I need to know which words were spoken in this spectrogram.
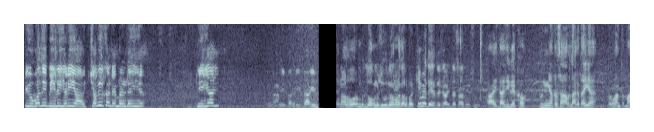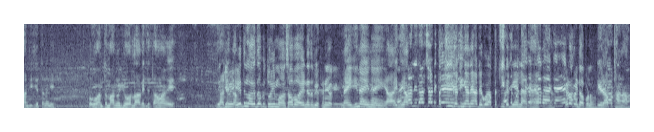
ਟਿਊਬਵੈੱਲ ਦੀ ਬਿਜਲੀ ਜਿਹੜੀ ਆ 24 ਘੰਟੇ ਮਿਲ ਰਹੀ ਆ। ਠੀਕ ਹੈ ਜੀ। ਦੇ ਨਾਲ ਹੋਰ ਲੋਕ ਮੌਜੂਦ ਨੇ ਉਹਨਾਂ ਨਾਲ ਗੱਲਬਾਤ। ਕਿਵੇਂ ਦੇਖਦੇ ਅੱਜ ਦਾ ਸਾਰਾ ਰੋਡ ਸ਼ੋਅ ਅੱਜ ਦਾ ਜੀ ਵੇਖੋ ਦੁਨੀਆ ਤੋਂ ਹਿਸਾਬ ਲੱਗਦਾ ਹੀ ਆ ਭਗਵੰਤ ਮਾਨ ਜੀ ਜਿੱਤਣਗੇ। ਭਗਵੰਤ ਮਾਨ ਨੂੰ ਜ਼ੋਰ ਲਾ ਕੇ ਜਿਤਾਵਾਂਗੇ। ਸਾਡੇ ਕਿਵੇਂ ਕੰਮ- ਇਹ ਤੇ ਲੱਗਦਾ ਵੀ ਤੁਸੀਂ ਮਾਨ ਸਾਹਿਬ ਆਏ ਨੇ ਤੇ ਵੇਖਣੇ ਆ ਗਏ ਨਹੀਂ ਜੀ ਨਹੀਂ ਨਹੀਂ। ਆ ਇੰਨੀਆਂ 25 ਗੱਡੀਆਂ ਨੇ ਸਾਡੇ ਕੋਲ 25 ਗੱਡੀਆਂ ਲੈ ਕੇ ਆਏ ਆਪਣੀਆਂ। ਕਿਹੜਾ ਪਿੰਡ ਆਪਣਾ? ਡੇਰਾ ਪਠਾਣਾ।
